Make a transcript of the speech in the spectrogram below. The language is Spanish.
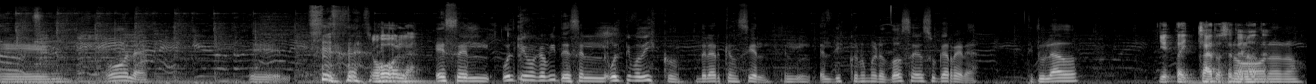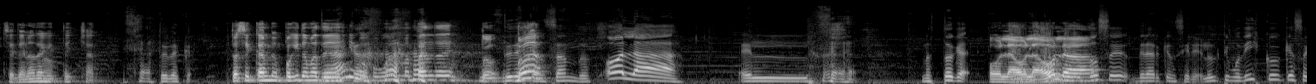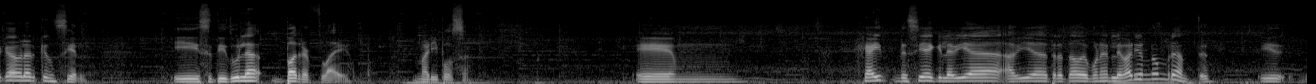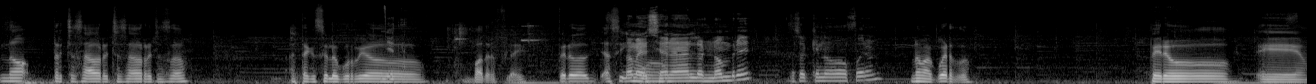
Eh, hola. Eh, Hola. es el último capítulo, es el último disco del Arcanciel, el, el disco número 12 de su carrera, titulado Y estáis chato, se te No, nota. no, no. Se te nota No. que estáis chato. Estoy, desca- Entonces cambia un poquito más de Estoy ánimo, desca- pues, más de. Estoy descansando. ¡Hola! El... Nos toca Hola, el hola, hola. 12 del Arcanciel, el último disco que ha sacado el Arcanciel. Y se titula Butterfly, Mariposa. Eh, Hyde decía que le había, había tratado de ponerle varios nombres antes. Y no, rechazado, rechazado, rechazado. Hasta que se le ocurrió Butterfly. Pero así ¿No como- mencionan los nombres esos que no fueron? no me acuerdo. Pero eh,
